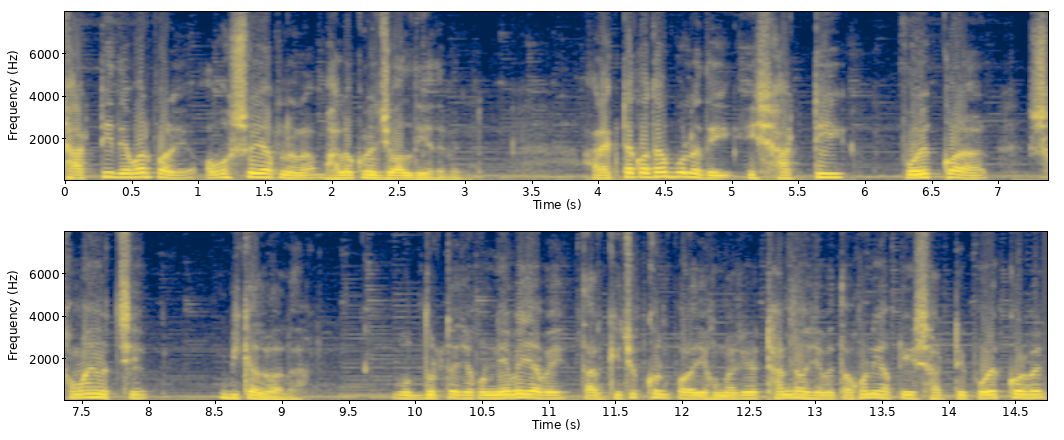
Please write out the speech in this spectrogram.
সারটি দেওয়ার পরে অবশ্যই আপনারা ভালো করে জল দিয়ে দেবেন। আর একটা কথা বলে দিই, এই সারটি প্রয়োগ করার সময় হচ্ছে বিকালবেলা। রোদ্দুরটা যখন নেমে যাবে, তার কিছুক্ষণ পরে যখন মাটিটা ঠান্ডা হয়ে যাবে, তখনই আপনি এই সারটি প্রয়োগ করবেন।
